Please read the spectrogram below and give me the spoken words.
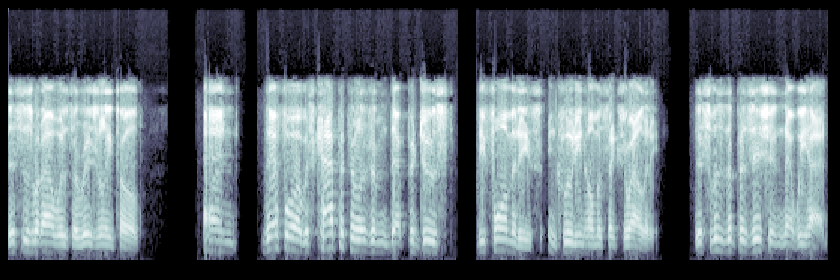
This is what I was originally told. And therefore, it was capitalism that produced deformities, including homosexuality. This was the position that we had.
